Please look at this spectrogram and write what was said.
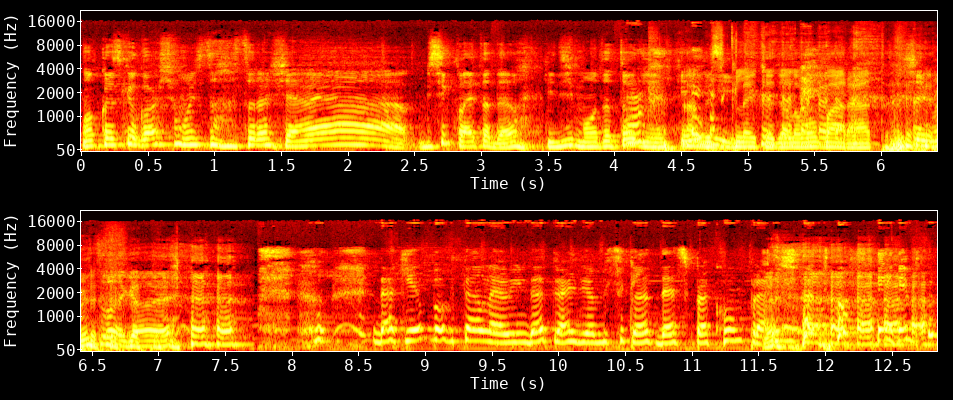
Uma coisa que eu gosto muito da doutora Sharon é a bicicleta dela, que desmonta todinha. Fiquei- A bicicleta dela é mó barata. Achei muito legal, é. Daqui a pouco tá Léo indo atrás de uma bicicleta dessa pra comprar. Já tô vendo.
